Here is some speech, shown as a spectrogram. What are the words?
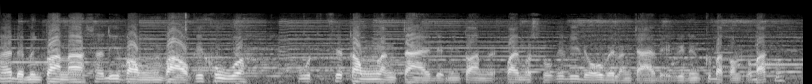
Đấy, để mình toàn là sẽ đi vòng vào cái khu ờ, khu phía trong làng trài để mình toàn quay một số cái video về làng trài để gửi đến các bà con các bác nhé.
